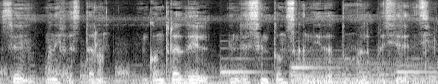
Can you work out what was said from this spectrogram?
se manifestaron en contra de entonces candidato a la presidencia.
